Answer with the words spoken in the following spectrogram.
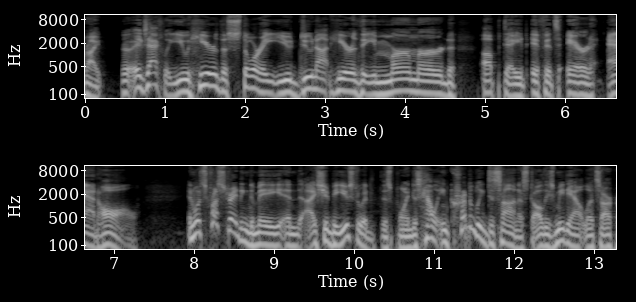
right. Exactly. You hear the story, you do not hear the murmured update if it's aired at all. And what's frustrating to me, and I should be used to it at this point, is how incredibly dishonest all these media outlets are.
